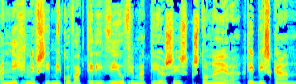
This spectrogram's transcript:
ανείχνευση μικοβακτηριδίου φυματίωσης στον αέρα, την Biscan.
